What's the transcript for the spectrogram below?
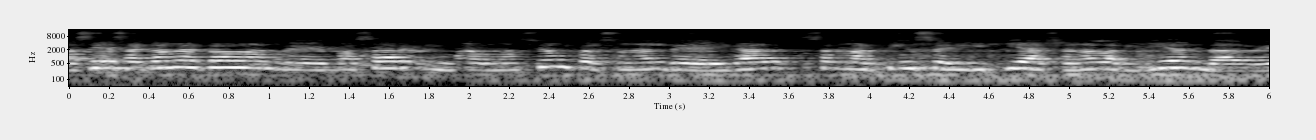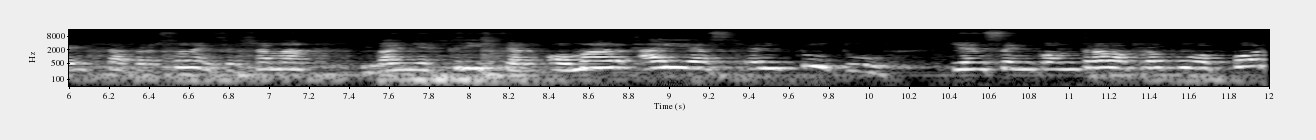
Así es, acá me acaban de pasar información personal del GAD. San Martín se dirigía a allanar la vivienda de esta persona que se llama Ibáñez Cristian Omar, alias El Tutu, quien se encontraba prófugo por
